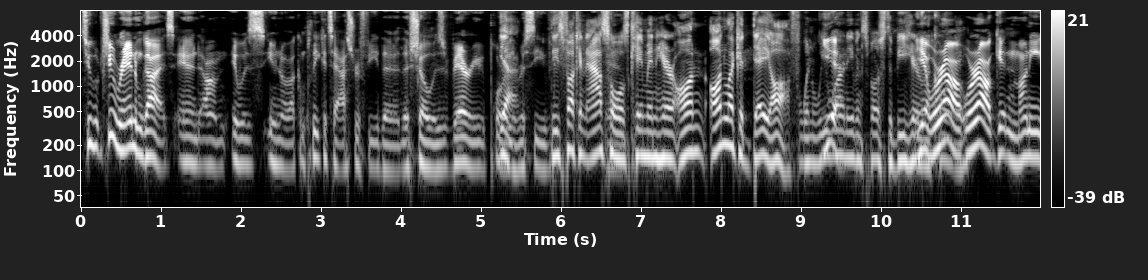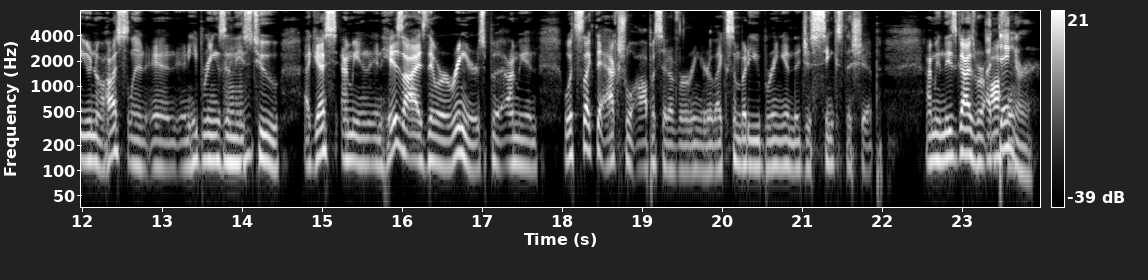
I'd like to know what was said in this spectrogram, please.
two two random guys, and um, it was you know a complete catastrophe. The the show was very poorly Yeah. received. These fucking assholes came in here on on like a day off when we Yeah. weren't even supposed to be here. yeah, we're out recording. we're out getting money, you know, hustling, and and he brings in Mm-hmm. these two. I guess I mean in his eyes they were ringers, but I mean what's like the actual opposite of a ringer? Like somebody you bring in that just sinks the ship. I mean these guys were a awful. dinger.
